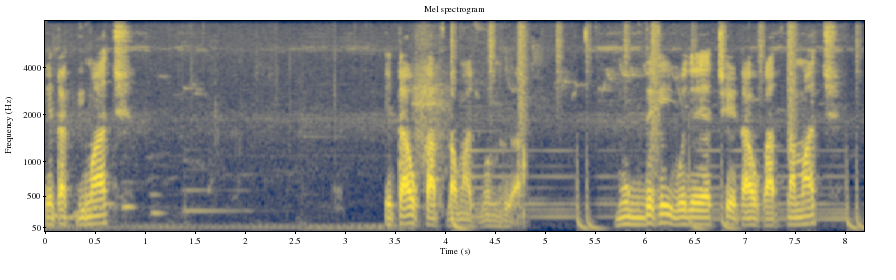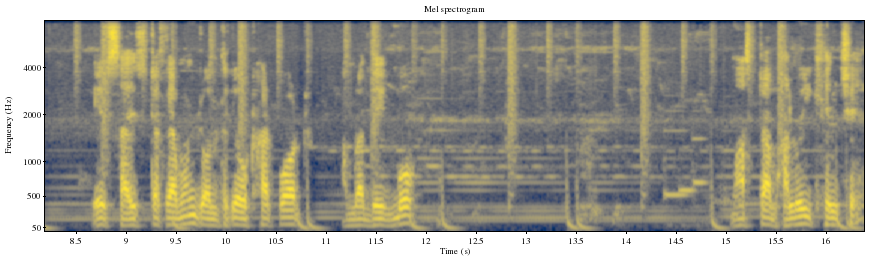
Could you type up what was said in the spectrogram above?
এটা কি মাছ? এটাও কাতলা মাছ বন্ধুরা। মুখ দেখেই বোঝা যাচ্ছে এটাও কাতলা মাছ। এর সাইজটা কেমন? জল থেকে ওঠার পর আমরা দেখব। মাছটা ভালোই খেলছে।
